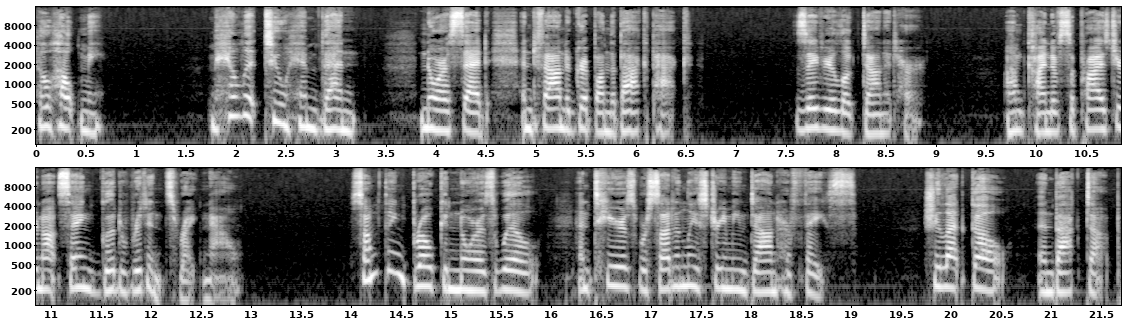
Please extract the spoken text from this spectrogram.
He'll help me. Mail it to him then, Nora said, and found a grip on the backpack. Xavier looked down at her. I'm kind of surprised you're not saying good riddance right now. Something broke in Nora's will, and tears were suddenly streaming down her face. She let go and backed up.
